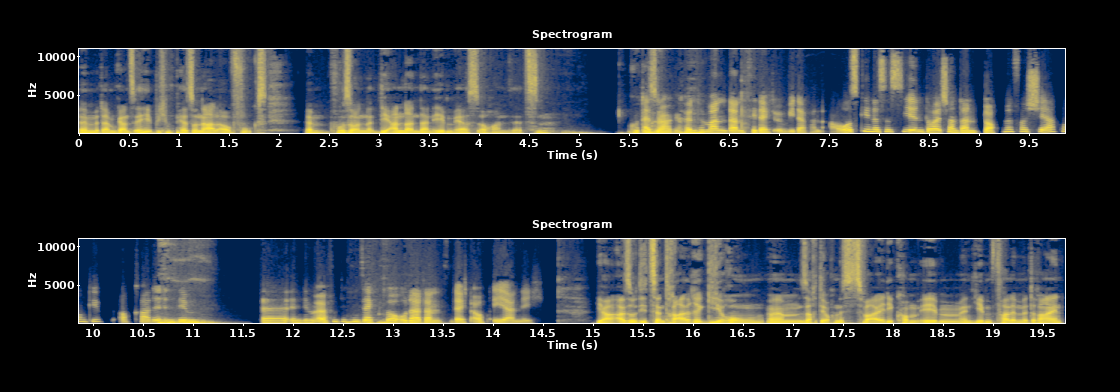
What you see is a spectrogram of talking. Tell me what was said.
äh, mit einem ganz erheblichen Personalaufwuchs. Ähm, wo sollen die anderen dann eben erst auch ansetzen? Gute also Frage. könnte man dann vielleicht irgendwie davon ausgehen, dass es hier in Deutschland dann doch eine Verschärfung gibt, auch gerade in dem äh, in dem öffentlichen Sektor oder dann vielleicht auch eher nicht? Ja, also die Zentralregierung ähm, sagt ja auch NIS 2, die kommen eben in jedem Falle mit rein.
